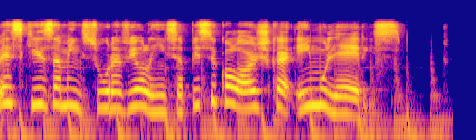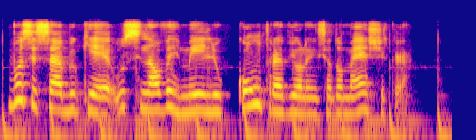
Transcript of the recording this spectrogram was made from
Pesquisa mensura violência psicológica em mulheres. Você sabe o que é o sinal vermelho contra a violência doméstica?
